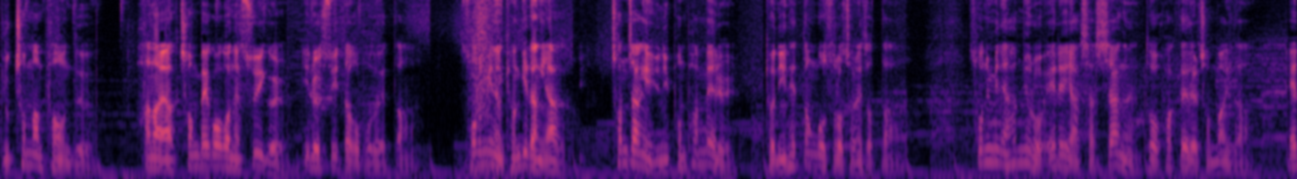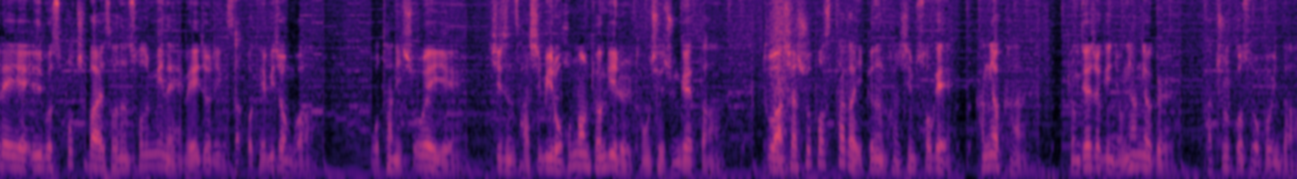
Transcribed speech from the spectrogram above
6천만 파운드, 하나 약 1100억 원의 수익을 잃을 수 있다고 보도했다. 손흥민은 경기당 약 1000장의 유니폼 판매를 견인했던 것으로 전해졌다. 손흥민의 합류로 LA 아시아 시장은 더욱 확대될 전망이다. LA의 일부 스포츠바에서는 손흥민의 메이저리그 사커 데뷔전과 오타니 쇼웨이의 시즌 41호 홈런 경기를 동시에 중계했다. 두 아시아 슈퍼스타가 이끄는 관심 속에 강력한 경제적인 영향력을 갖출 것으로 보인다.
